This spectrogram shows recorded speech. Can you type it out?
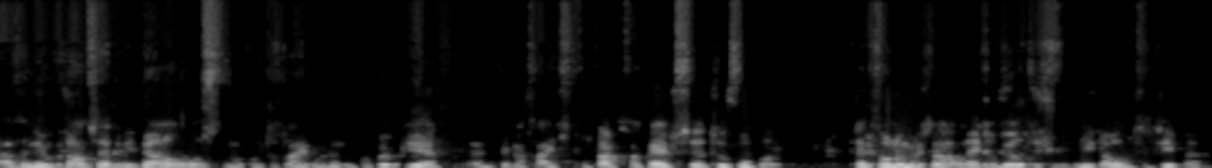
als een nieuwe klant hebben, die bellen ons, dan komt er gelijk een pop-upje en dan kun je gelijk je contactgegevens toevoegen. Telefoonnummer is dan al ingevuld, dus je hoeft niet open te typen.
